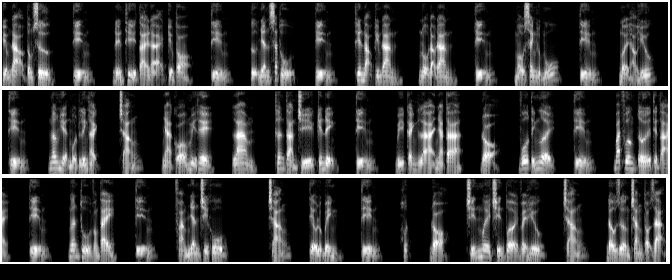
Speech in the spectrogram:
kiếm đạo tông sư, tím, đến thì tài đại kiếm to tím, cự nhân sát thủ, tím, thiên đạo kim đan, nộ đạo đan, tím, màu xanh lục mũ, tím, mời hảo hữu, tím, nâng hiện một linh thạch, trắng, nhà có mỹ thê, lam, thân tàn trí kiên định, tím, bí cảnh là nhà ta, đỏ, vô tính người, tím, bát phương tới tiền tài, tím, ngân thủ vòng tay, tím, phàm nhân chi khu. Trắng, tiểu lục bình, tím, hút, đỏ, chín mươi chín tuổi về hưu, trắng, đầu giường trăng tỏ dạng,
